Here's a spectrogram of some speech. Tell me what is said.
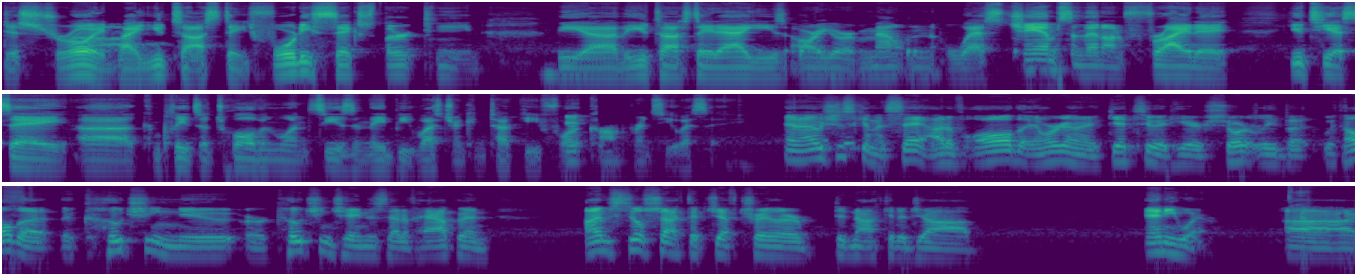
destroyed by Utah State 46 13. The, uh, the Utah State Aggies are your Mountain West champs. And then on Friday, UTSA uh, completes a 12 and 1 season. They beat Western Kentucky for Conference USA. And I was just going to say, out of all the, and we're going to get to it here shortly, but with all the, the coaching new or coaching changes that have happened, I'm still shocked that Jeff Traylor did not get a job anywhere. Uh,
